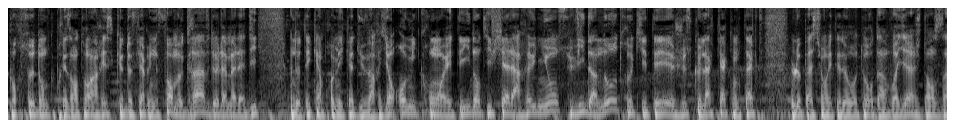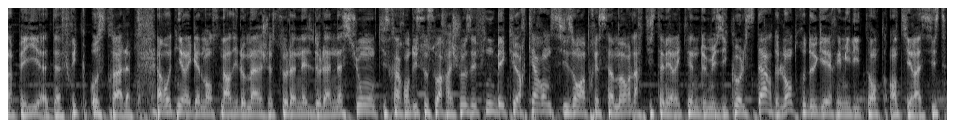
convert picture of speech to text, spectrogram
Pour ceux donc présentant un risque de faire une forme grave de la maladie. À noter qu'un premier cas du variant Omicron a été identifié à la Réunion, suivi d'un autre qui était jusque-là cas contact. Le patient était de retour d'un voyage dans un pays d'Afrique australe. À retenir également ce mardi l'hommage solennel de la nation qui sera rendu ce soir à Joséphine Baker, 46 ans après sa mort, l'artiste américaine de musical star de l'entre-deux-guerres et militante antiraciste.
